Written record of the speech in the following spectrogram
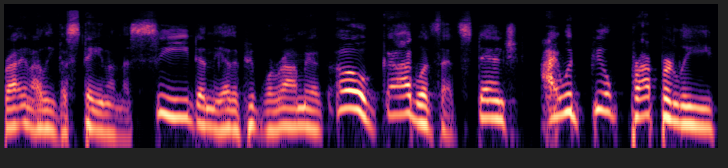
right? And I leave a stain on the seat, and the other people around me like, oh God, what's that stench? I would feel properly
